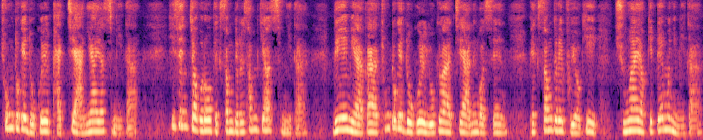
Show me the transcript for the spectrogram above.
총독의 녹을 받지 아니하였습니다. 희생적으로 백성들을 섬기었습니다. 느에미아가 총독의 녹을 요구하지 않은 것은 백성들의 부역이 중하였기 때문입니다.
